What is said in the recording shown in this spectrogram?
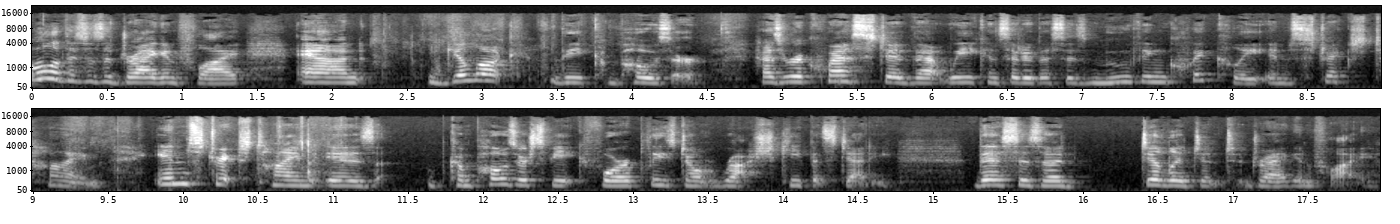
All of this is a dragonfly, and Gillock, the composer, has requested that we consider this as moving quickly in strict time. In strict time is composer speak for please don't rush, keep it steady. This is a diligent dragonfly.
